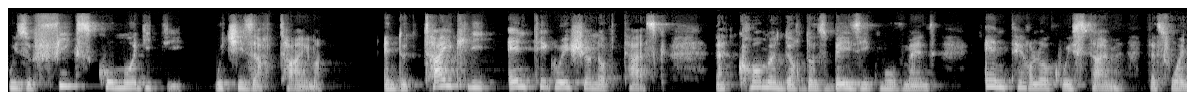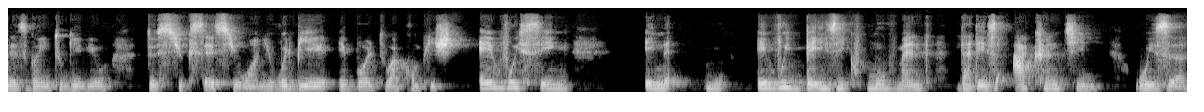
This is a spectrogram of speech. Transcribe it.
with a fixed commodity, which is our time, and the tightly integration of tasks that come under those basic movements interlock with time, that's when it's going to give you the success you want. You will be able to accomplish everything in every basic movement that is accounted with uh,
